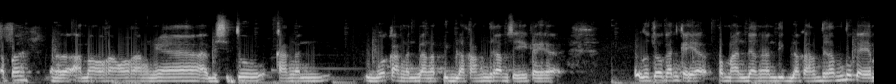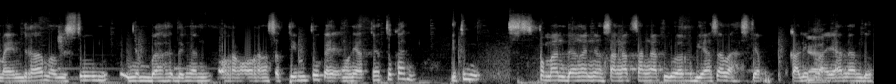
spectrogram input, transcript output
apa eh, sama orang-orangnya, habis itu kangen gue kangen banget di belakang drum sih kayak lu tau kan kayak pemandangan di belakang drum tuh kayak main drum habis itu nyembah dengan orang-orang setim tuh kayak ngelihatnya tuh kan itu pemandangan yang sangat-sangat luar biasa lah setiap kali Ya. pelayanan tuh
